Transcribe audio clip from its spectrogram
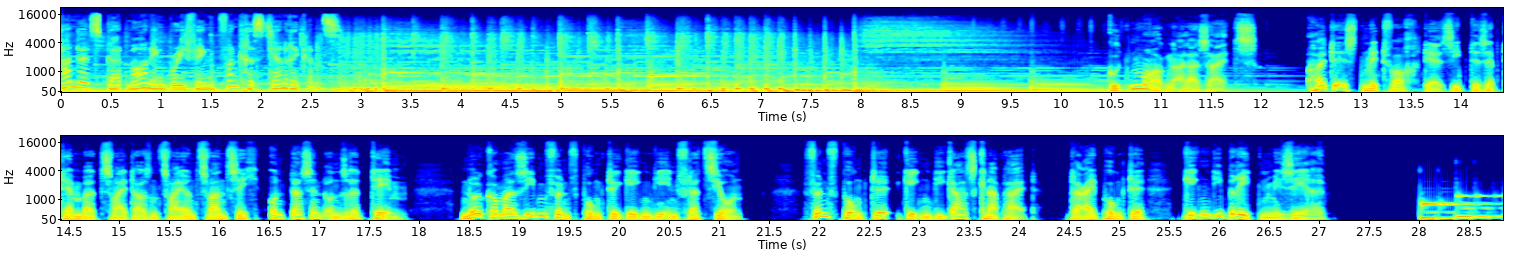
Handelsblatt Morning Briefing von Christian Rickens. Guten Morgen allerseits. Heute ist Mittwoch, der 7. September 2022 und das sind unsere Themen. 0,75 Punkte gegen die Inflation, 5 Punkte gegen die Gasknappheit, 3 Punkte gegen die Britenmisere.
